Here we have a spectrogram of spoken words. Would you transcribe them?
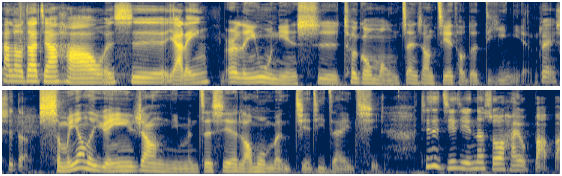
Hello，大家好，我是雅玲。二零一五年是特工盟站上街头的第一年，对，是的。什么样的原因让你们这些老母们结集在一起？其实吉吉那时候还有爸爸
